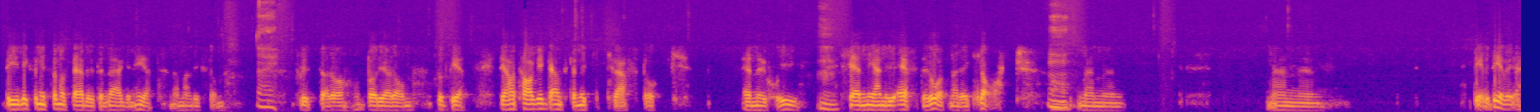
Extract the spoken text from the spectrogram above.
det är liksom inte som att städa ut en lägenhet när man liksom Nej. flyttar och börjar om. Så det, det har tagit ganska mycket kraft och energi Mm. känner jag nu efteråt när det är klart. Mm. Men, eh, men eh, det, det,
